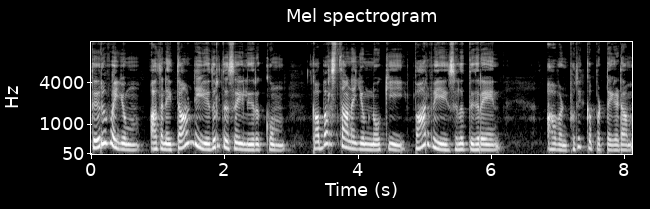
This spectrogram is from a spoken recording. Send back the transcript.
தெருவையும் அதனை தாண்டி எதிர் திசையில் இருக்கும் கபர்ஸ்தானையும் நோக்கி பார்வையை செலுத்துகிறேன். அவன் புதைக்கப்பட்ட இடம்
